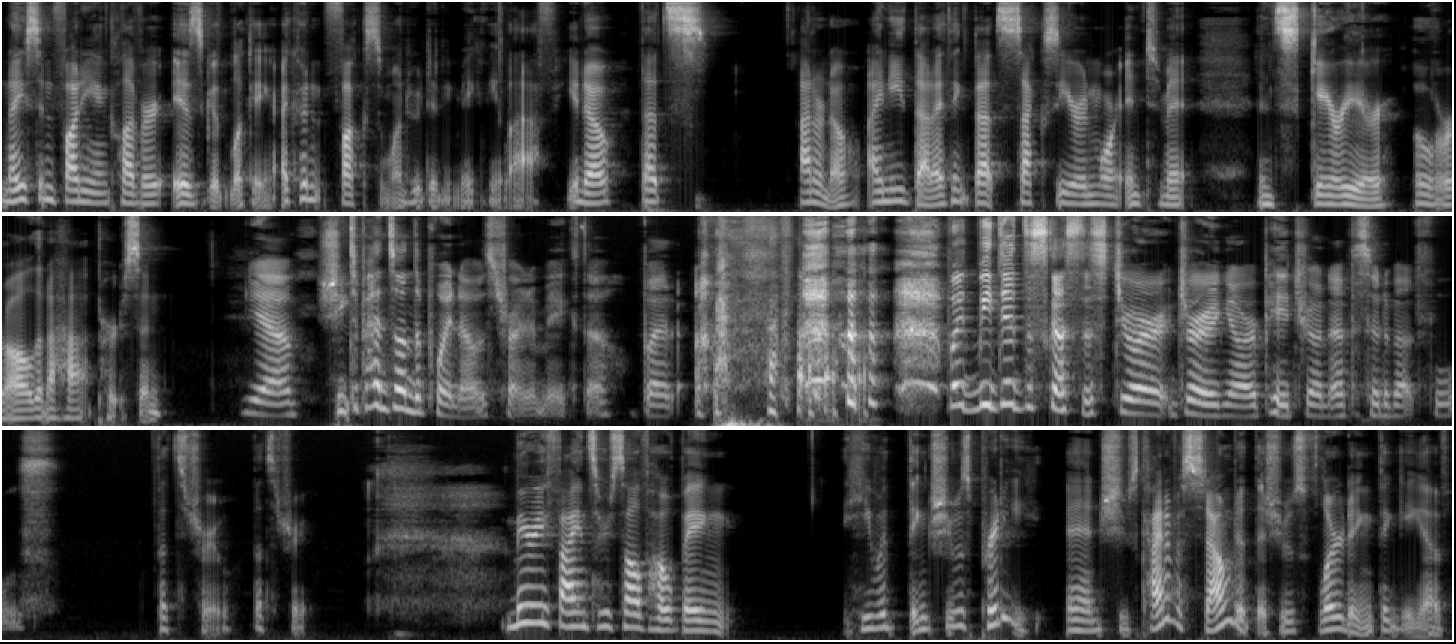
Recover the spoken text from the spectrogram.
Nice and funny and clever is good looking. I couldn't fuck someone who didn't make me laugh. You know? That's I don't know. I need that. I think that's sexier and more intimate and scarier overall than a hot person. Yeah. She depends on the point I was trying to make though. But but we did discuss this dur- during our Patreon episode about fools. That's true. That's true. Mary finds herself hoping he would think she was pretty, and she was kind of astounded that she was flirting, thinking of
